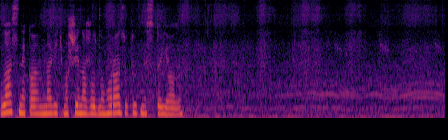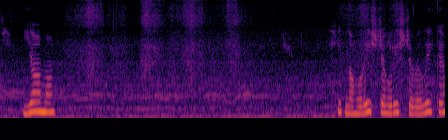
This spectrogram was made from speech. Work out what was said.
власника навіть машина жодного разу тут не стояла. Яма. Хід на горище, горище велике.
